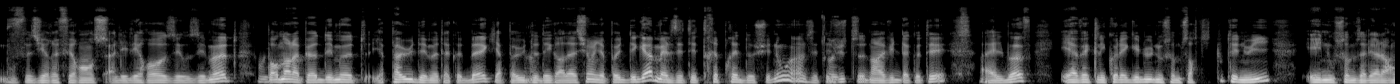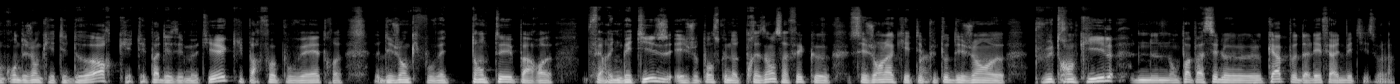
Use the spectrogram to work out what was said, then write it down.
vous faisiez référence à l'île roses et aux émeutes. Pendant la période d'émeutes, il n'y a pas eu d'émeutes à Côte-Bec, il n'y a pas eu de dégradation, il n'y a pas eu de dégâts, mais elles étaient très près de chez nous, hein. elles étaient juste dans la ville d'à côté, à Elbeuf. Et avec les collègues élus, nous sommes sortis toutes les nuits et nous sommes allés à la rencontre des gens qui étaient dehors, qui n'étaient pas des émeutiers, qui parfois pouvaient être des gens qui pouvaient être tentés par euh, faire une bêtise et je pense que notre présence a fait que ces gens-là qui étaient plutôt des gens euh, plus tranquilles n'ont pas passé le cap d'aller faire une bêtise voilà.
